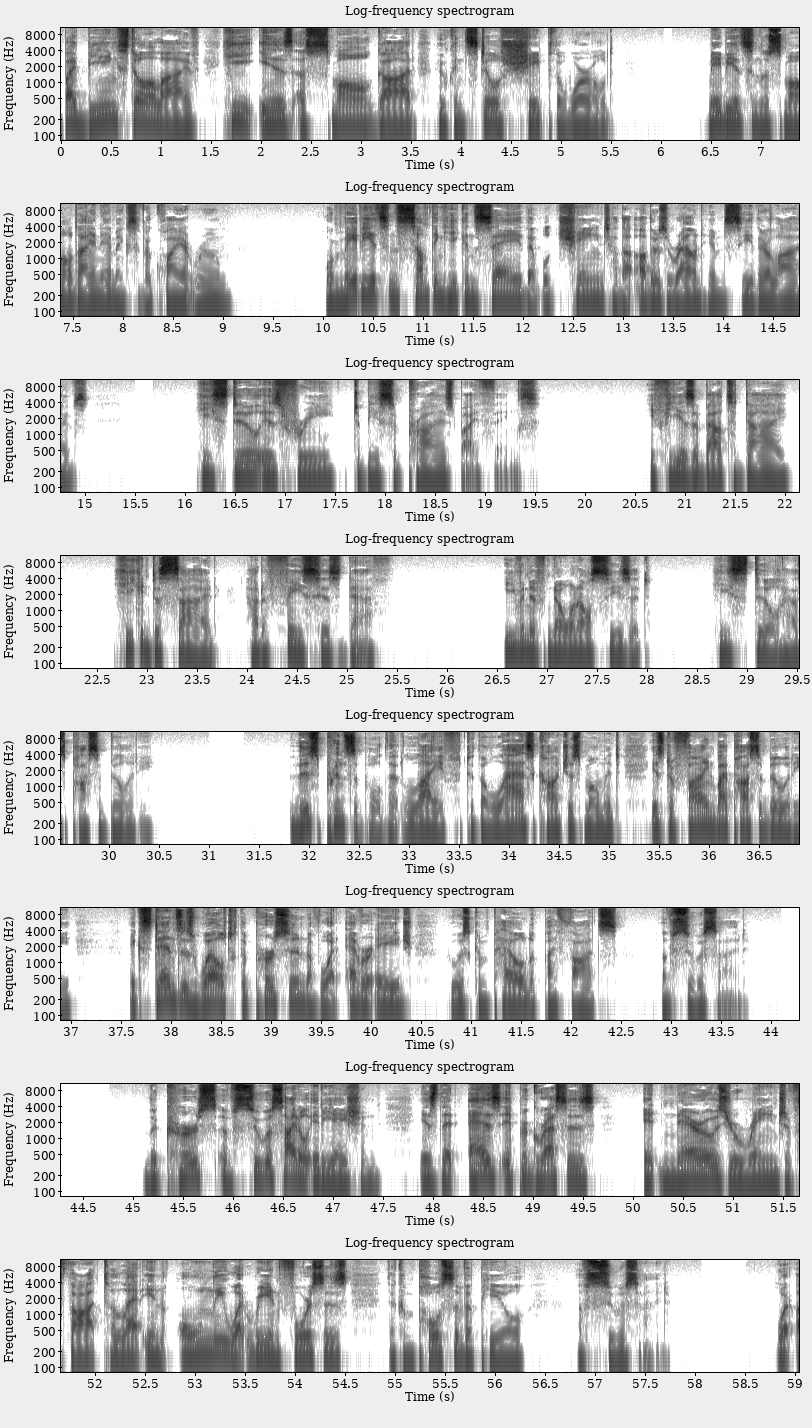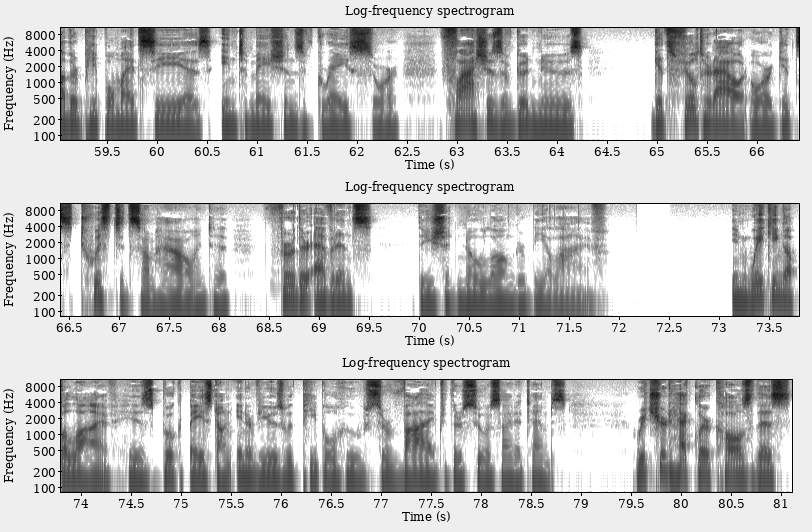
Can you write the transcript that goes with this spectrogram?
By being still alive, he is a small God who can still shape the world. Maybe it's in the small dynamics of a quiet room, or maybe it's in something he can say that will change how the others around him see their lives. He still is free to be surprised by things. If he is about to die, he can decide how to face his death. Even if no one else sees it, he still has possibility. This principle that life to the last conscious moment is defined by possibility extends as well to the person of whatever age who is compelled by thoughts of suicide. The curse of suicidal ideation is that as it progresses, it narrows your range of thought to let in only what reinforces the compulsive appeal of suicide what other people might see as intimations of grace or flashes of good news gets filtered out or gets twisted somehow into further evidence that you should no longer be alive. In Waking Up Alive, his book based on interviews with people who survived their suicide attempts, Richard Heckler calls this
